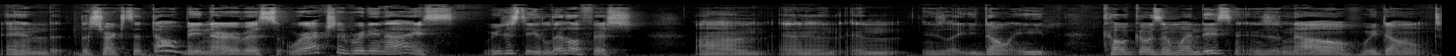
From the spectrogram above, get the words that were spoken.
And the shark said, "Don't be nervous. We're actually pretty nice. We just eat little fish." Um, and and he's like, "You don't eat Coco's and Wendy's?" And he said, "No, we don't.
